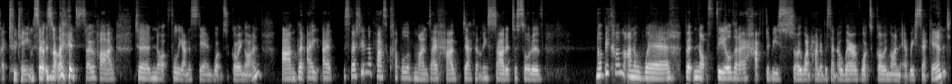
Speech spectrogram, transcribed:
like two teams. So it's not like it's so hard to not fully understand what's going on. Um, but I, I, especially in the past couple of months, I have definitely started to sort of not become unaware, but not feel that I have to be so 100% aware of what's going on every second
